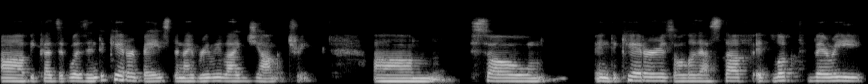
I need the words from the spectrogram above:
uh, because it was indicator based and I really like geometry. Um, so indicators, all of that stuff, it looked very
